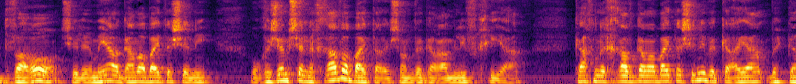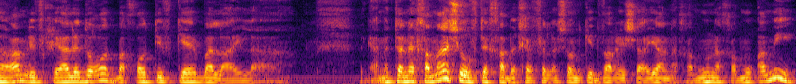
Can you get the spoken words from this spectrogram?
דברו של ירמיהו גם הבית השני. וכשם שנחרב הבית הראשון וגרם לבכייה, כך נחרב גם הבית השני וגרם לבכייה לדורות, ברכות תבכה בלילה. וגם את הנחמה שהובטחה בכפל לשון כדבר ישעיה, נחמו נחמו עמי.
